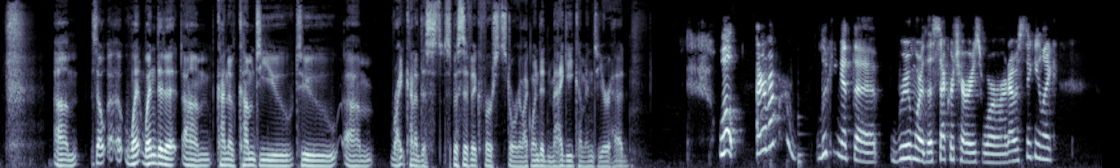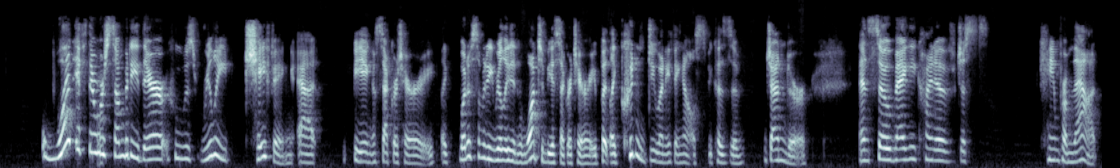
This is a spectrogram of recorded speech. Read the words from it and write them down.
um, so uh, when when did it um, kind of come to you to um, write kind of this specific first story? Like when did Maggie come into your head? Well, I remember looking at the room where the secretaries were, and I was thinking like what if there was somebody there who was really chafing at being a secretary? Like, what if somebody really didn't want to be a secretary, but like couldn't do anything else because of gender? And so Maggie kind of just came from that.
